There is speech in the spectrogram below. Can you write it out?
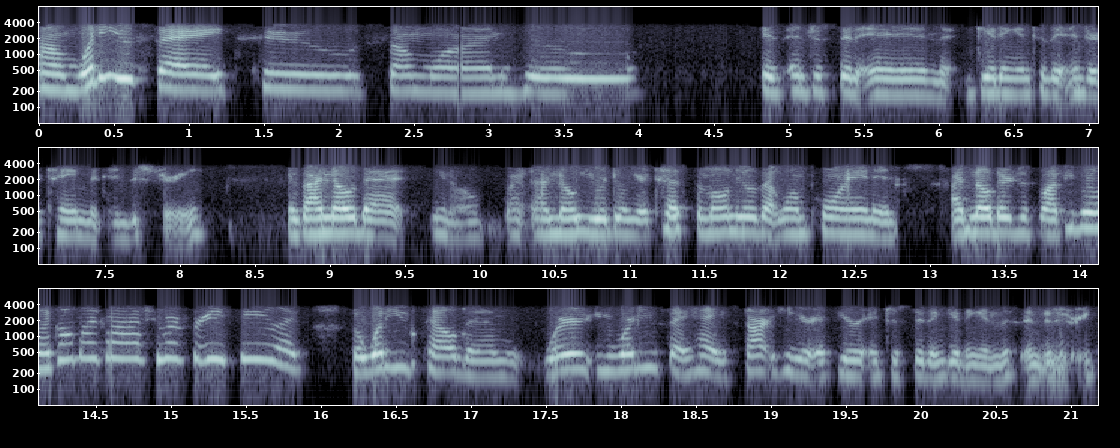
Um, what do you say to someone who is interested in getting into the entertainment industry? Because I know that you know, I know you were doing your testimonials at one point, and I know there's just a lot of people are like, oh my gosh, you work for ET. Like, so what do you tell them? Where you where do you say, hey, start here if you're interested in getting in this industry?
